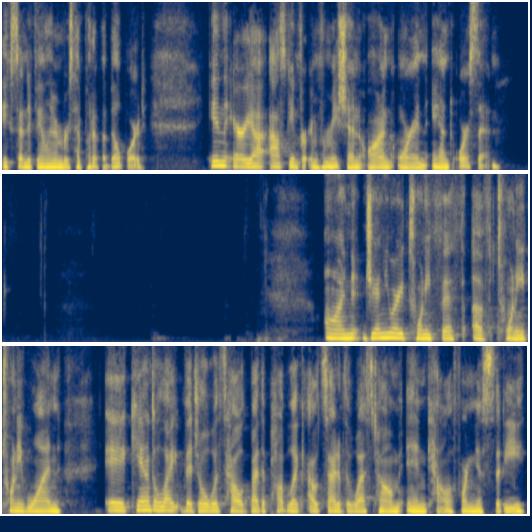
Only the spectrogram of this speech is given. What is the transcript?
extended family members had put up a billboard in the area asking for information on Orrin and Orson. On January 25th of 2021, a candlelight vigil was held by the public outside of the West home in California City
